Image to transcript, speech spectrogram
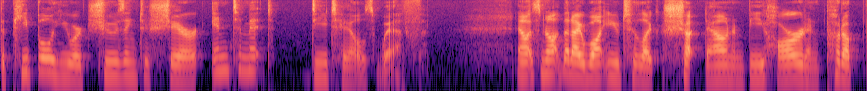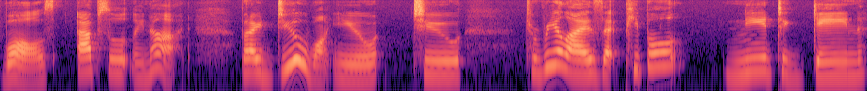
the people you are choosing to share intimate details with. Now, it's not that I want you to like shut down and be hard and put up walls. Absolutely not. But I do want you to to realize that people need to gain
